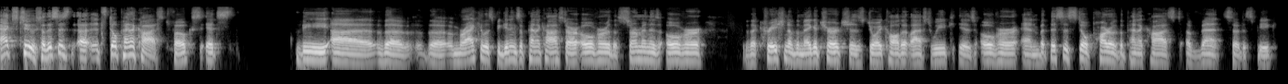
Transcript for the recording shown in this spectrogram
Acts 2. So this is, uh, it's still Pentecost, folks. It's the, uh, the, the miraculous beginnings of Pentecost are over. The sermon is over. The creation of the megachurch, as Joy called it last week, is over. And, but this is still part of the Pentecost event, so to speak,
